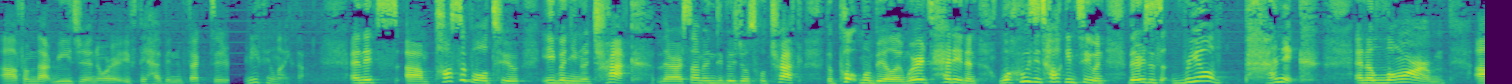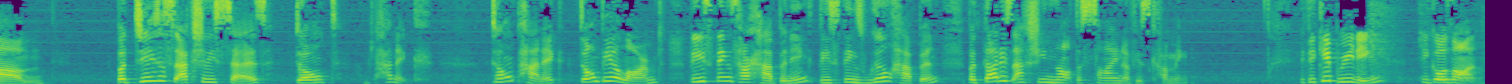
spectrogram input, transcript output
uh, from that region or if they had been infected or anything like that. And it's um, possible to even, you know, track. There are some individuals who track the Pope Mobile and where it's headed and who's he talking to. And there's this real panic and alarm. Um, but Jesus actually says, don't panic. Don't panic. Don't be alarmed. These things are happening. These things will happen. But that is actually not the sign of his coming. If you keep reading, he goes on.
